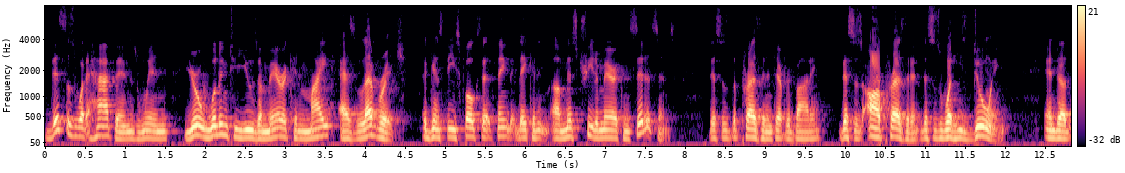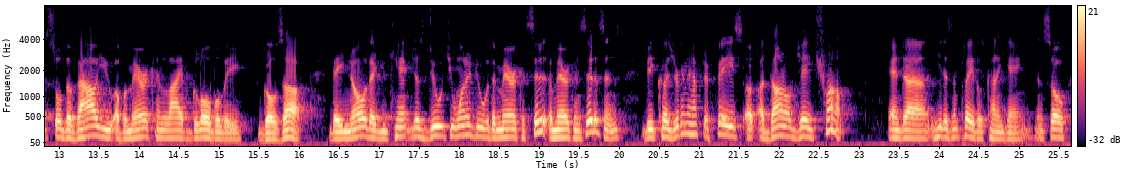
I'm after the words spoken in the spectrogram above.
This is what happens when you're willing to use American might as leverage against these folks that think that they can uh, mistreat American citizens. This is the president, everybody. This is our president. This is what he's doing. And uh, so the value of American life globally goes up. They know that you can't just do what you want to do with America, American citizens because you're going to have to face a, a Donald J. Trump and uh, he doesn't play those kind of games. And so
